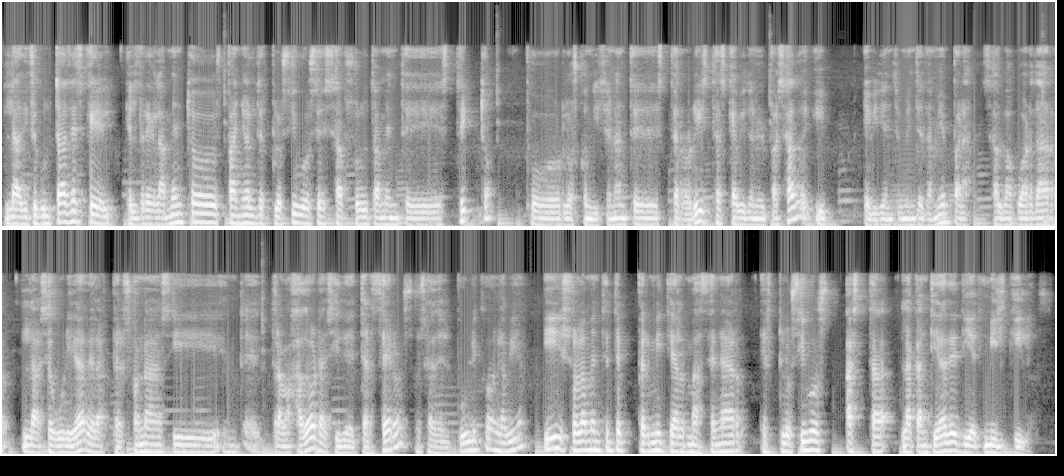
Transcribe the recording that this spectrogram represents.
La dificultad es que el, reglamento español de explosivos es absolutamente estricto por los condicionantes terroristas que ha habido en el pasado y evidentemente también para salvaguardar la seguridad de las personas y trabajadoras y de terceros, o sea, del público en la vía, y solamente te permite almacenar explosivos hasta la cantidad de 10.000 kilos.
